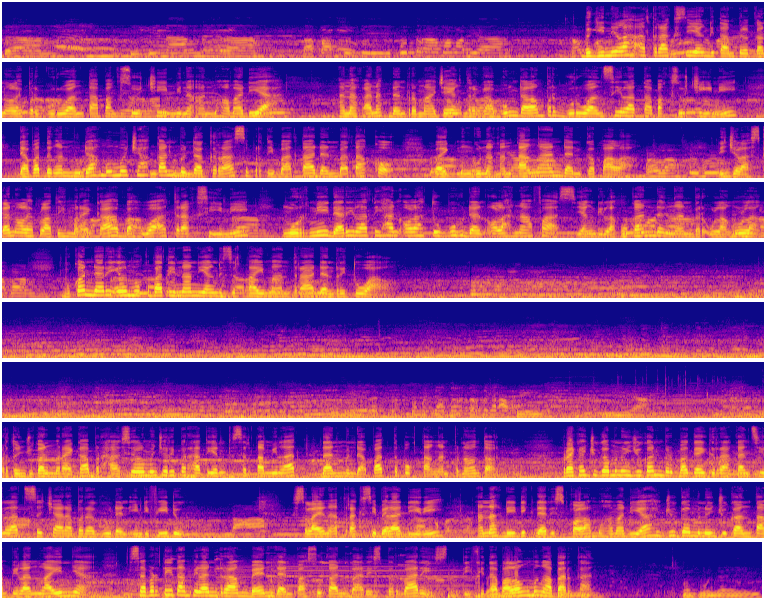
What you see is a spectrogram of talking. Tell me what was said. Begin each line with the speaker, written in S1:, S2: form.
S1: dan pimpinan daerah Tapak Suci Putra Muhammadiyah.
S2: Beginilah atraksi yang ditampilkan oleh perguruan Tapak Suci Binaan Muhammadiyah. Anak-anak dan remaja yang tergabung dalam perguruan silat tapak suci ini dapat dengan mudah memecahkan benda keras seperti bata dan batako, baik menggunakan tangan dan kepala. Dijelaskan oleh pelatih mereka bahwa atraksi ini murni dari latihan olah tubuh dan olah nafas yang dilakukan dengan berulang-ulang, bukan dari ilmu kebatinan yang disertai mantra dan ritual.
S1: Api. Iya.
S2: Pertunjukan mereka berhasil mencuri perhatian peserta milat dan mendapat tepuk tangan penonton. Mereka juga menunjukkan berbagai gerakan silat secara beregu dan individu. Selain atraksi bela diri, anak didik dari sekolah Muhammadiyah juga menunjukkan tampilan lainnya, seperti tampilan drum band dan pasukan baris berbaris. Tivita Balong mengabarkan.
S1: Mempunyai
